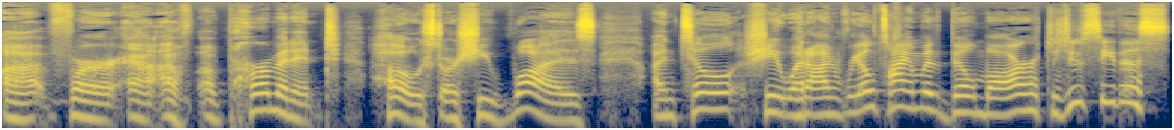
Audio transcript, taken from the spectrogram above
uh, for a, a, permanent host, or she was until she went on Real Time with Bill Maher. Did you see this?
